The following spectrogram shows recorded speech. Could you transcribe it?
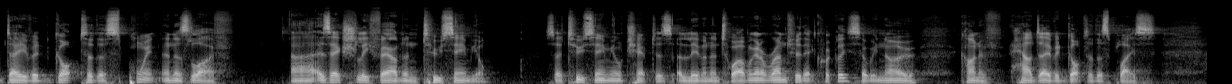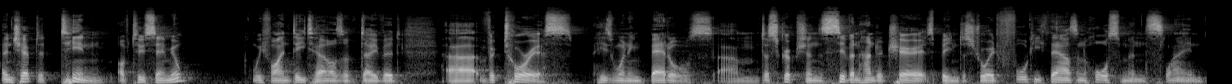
David got to this point in his life uh, is actually found in 2 Samuel. So, 2 Samuel chapters 11 and 12. I'm going to run through that quickly so we know kind of how David got to this place. In chapter 10 of 2 Samuel, we find details of David uh, victorious. He's winning battles, um, descriptions 700 chariots being destroyed, 40,000 horsemen slain.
